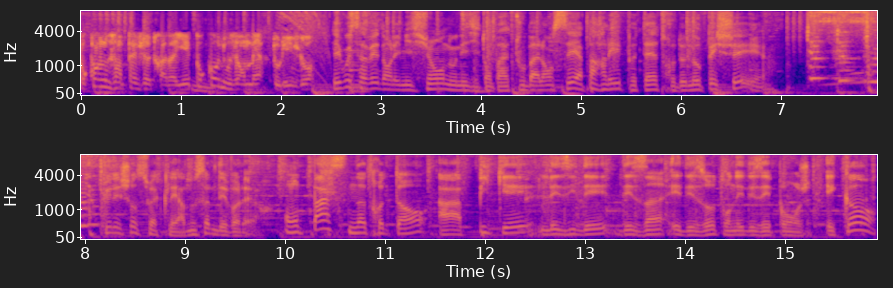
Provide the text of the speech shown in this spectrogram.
Pourquoi on nous empêche de travailler? Pourquoi on nous emmerde tous les jours? Et vous savez, dans l'émission, nous n'hésitons pas à tout balancer, à parler peut-être de nos péchés. Que les choses soient claires, nous sommes des voleurs. On passe notre temps à piquer les idées des uns et des autres, on est des éponges. Et quand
